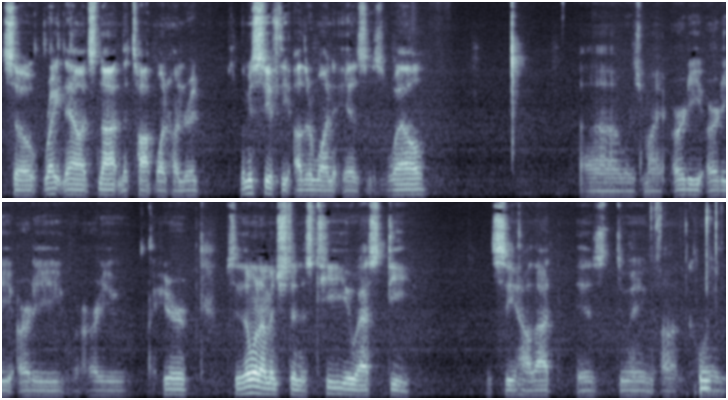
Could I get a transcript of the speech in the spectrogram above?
So right now it's not in the top 100. Let me see if the other one is as well. Uh, where's my Artie, Artie, Artie, where are you? Right here. So the one I'm interested in is TUSD. Let's see how that is doing on coin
